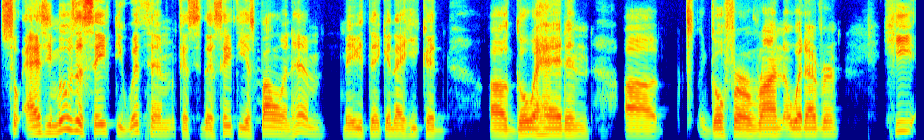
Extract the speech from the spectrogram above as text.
So as he moves the safety with him, because the safety is following him, maybe thinking that he could uh, go ahead and uh, go for a run or whatever, he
